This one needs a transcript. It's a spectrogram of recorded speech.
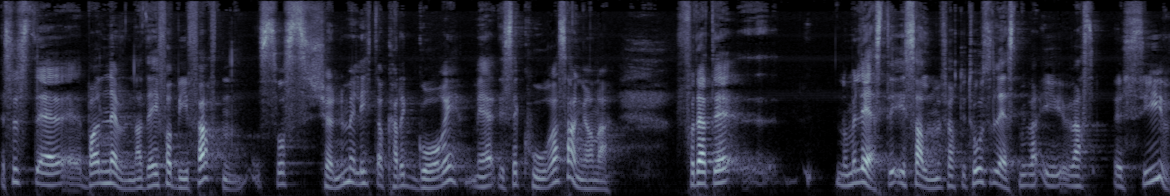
jeg synes det, Bare nevne det i forbifarten, så skjønner vi litt av hva det går i med disse korasangerne. For det, når vi leste i Salme 42, så leste vi i vers 7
